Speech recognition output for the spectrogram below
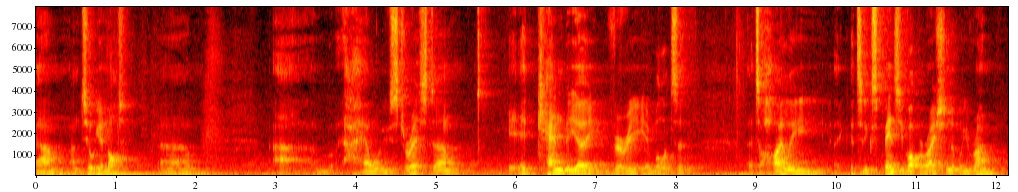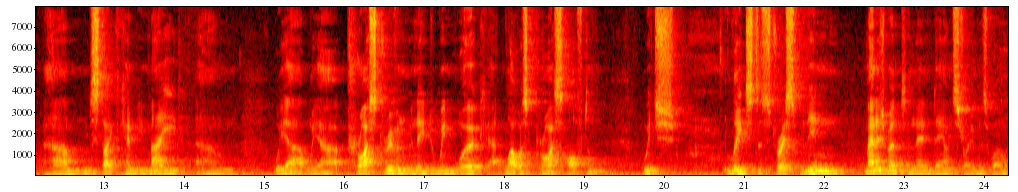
um, until you're not. Um, uh, how we stressed. Um, it, can be a very well. It's a it's a highly it's an expensive operation that we run. Um, mistakes can be made. Um, we are we are price driven. We need to win work at lowest price often, which leads to stress within management and then downstream as well.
